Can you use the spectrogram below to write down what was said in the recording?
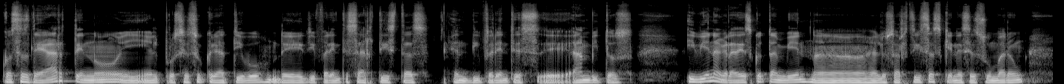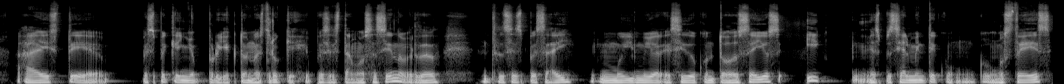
cosas de arte, ¿no? Y el proceso creativo de diferentes artistas en diferentes ámbitos. Y bien agradezco también a los artistas quienes se sumaron a este pues pequeño proyecto nuestro que pues estamos haciendo, ¿verdad? Entonces pues ahí muy muy agradecido con todos ellos y especialmente con, ustedes,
